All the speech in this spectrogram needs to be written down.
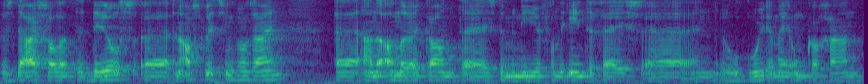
Dus daar zal het deels een afsplitsing van zijn. Aan de andere kant is de manier van de interface en hoe, hoe je daarmee om kan gaan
